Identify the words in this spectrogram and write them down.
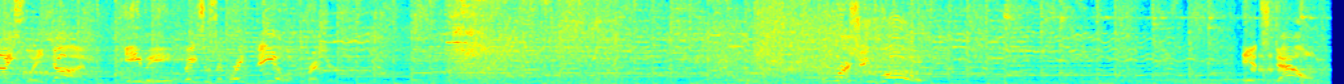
Nicely done! Eevee faces a great deal of pressure. Rushing blow! It's down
